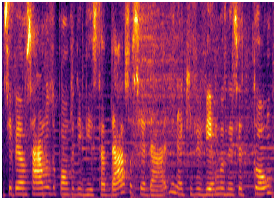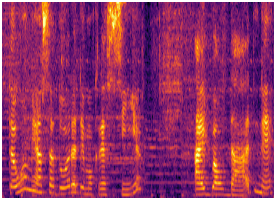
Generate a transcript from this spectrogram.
Se pensarmos do ponto de vista da sociedade, né, que vivemos nesse tom tão ameaçador à democracia, à igualdade, né?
